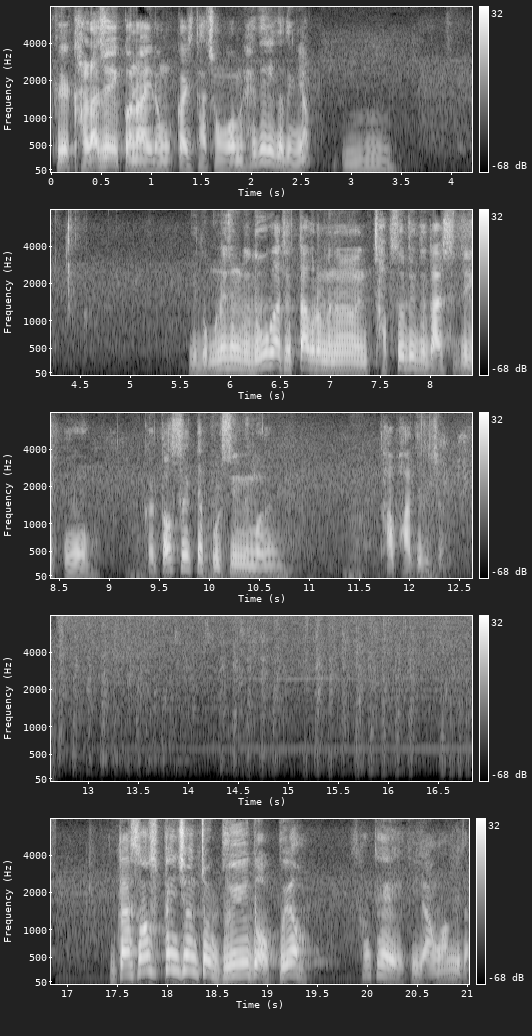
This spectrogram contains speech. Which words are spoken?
그게 갈라져 있거나 이런 것까지 다 점검을 해드리거든요. 음. 어느 정도 노후가 됐다 그러면은 잡소리도 날 수도 있고 그 떴을 때 볼 수 있는 거는 다 봐드리죠. 일단 서스펜션 쪽 누유도 없고요. 상태 되게 양호합니다.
